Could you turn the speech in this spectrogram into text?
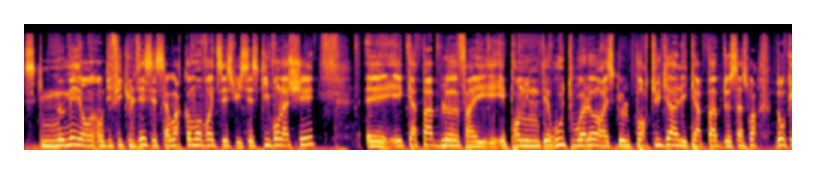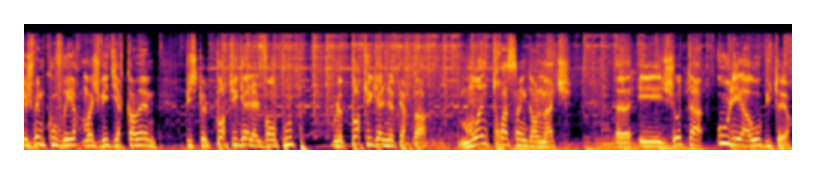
ce qui me met en, difficulté, c'est savoir comment vont être ces Suisses. Est-ce qu'ils vont lâcher capable, enfin, et prendre une déroute, ou alors est-ce que le Portugal est capable de s'asseoir? Donc, je vais me couvrir. Moi, je vais dire quand même, puisque le Portugal a le vent en poupe, le Portugal ne perd pas. Moins de 3-5 dans le match. Euh, et Jota ou Léao buteur.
